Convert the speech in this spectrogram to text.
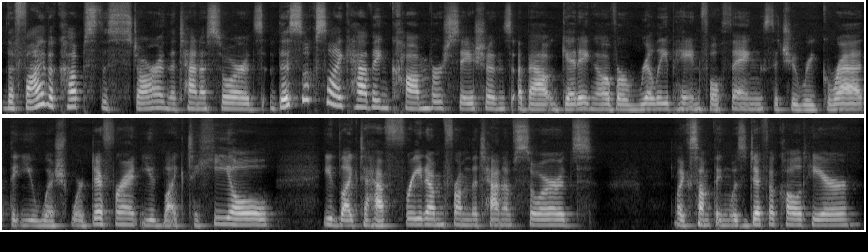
the Five of Cups, the Star, and the Ten of Swords, this looks like having conversations about getting over really painful things that you regret, that you wish were different, you'd like to heal, you'd like to have freedom from the Ten of Swords, like something was difficult here.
